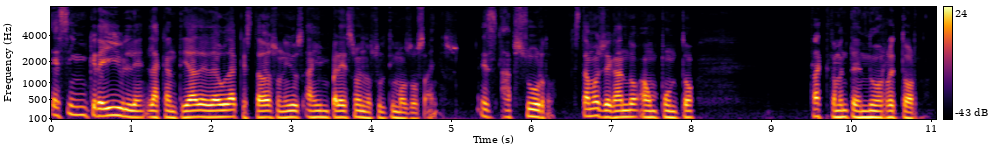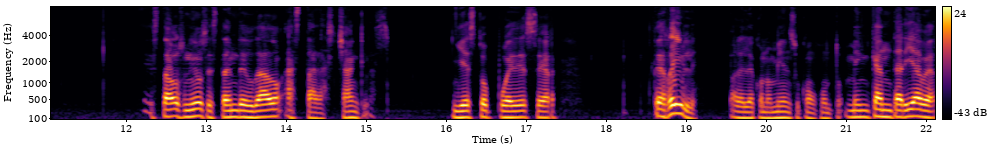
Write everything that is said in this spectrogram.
Es increíble la cantidad de deuda que Estados Unidos ha impreso en los últimos dos años. Es absurdo. Estamos llegando a un punto prácticamente de no retorno. Estados Unidos está endeudado hasta las chanclas. Y esto puede ser terrible para la economía en su conjunto. Me encantaría ver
